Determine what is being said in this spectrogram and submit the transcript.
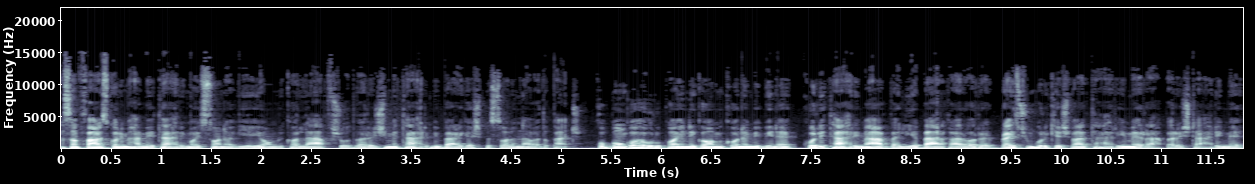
مثلا فرض کنیم همه تحریم های ثانویه آمریکا لغو شد و رژیم تحریمی برگشت به سال 95 خب بنگاه اروپایی نگاه می‌کنه می‌بینه کلی تحریم اولیه برقراره. رئیس جمهور کشور تحریم رهبرش تحریم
